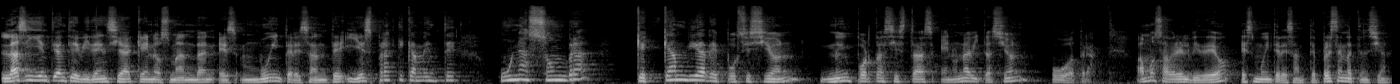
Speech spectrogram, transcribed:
La siguiente antievidencia que nos mandan es muy interesante y es prácticamente una sombra que cambia de posición, no importa si estás en una habitación u otra. Vamos a ver el video, es muy interesante, presten atención.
